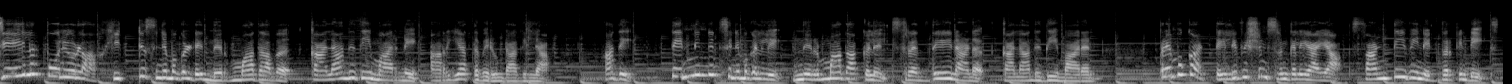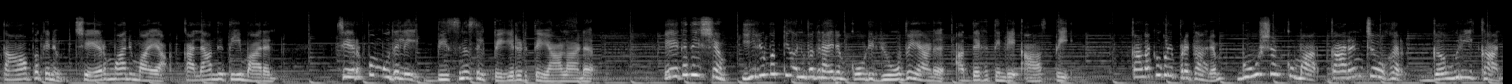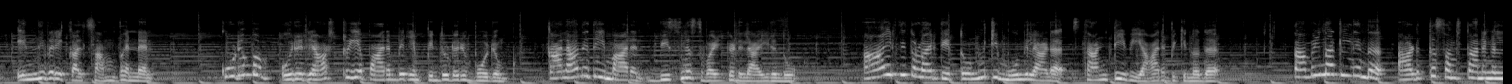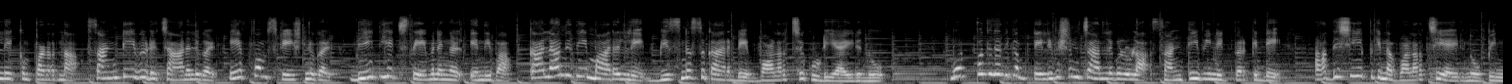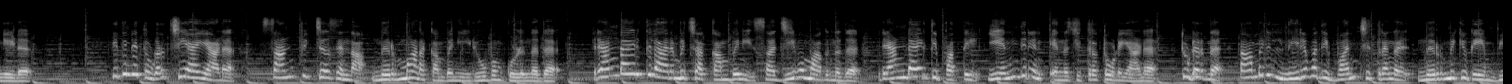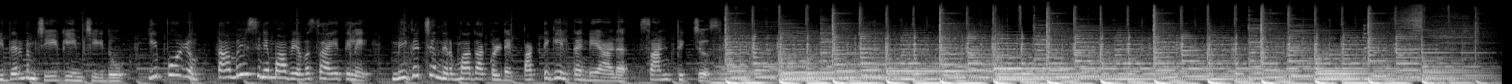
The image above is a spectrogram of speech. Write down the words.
Jailer പോലെയുള്ള hit സിനിമകളുടെ നിർമ്മാതാവ് കലാനിധിമാരനെ അറിയാത്തവരുണ്ടാകില്ല. അതെ തെന്നിന്ത്യൻ സിനിമകളിലെ നിർമ്മാതാക്കളിൽ ശ്രദ്ധേയനാണ് കലാനിധി മാരൻ പ്രമുഖ ടെലിവിഷൻ ശൃംഖലയായ സൺ ടി വി നെറ്റ്വർക്കിന്റെ സ്ഥാപകനും ചെയർമാനുമായ കലാനിധി മാരൻ ചെറുപ്പം മുതലേ ബിസിനസ്സിൽ പേരെടുത്തയാളാണ്. ഏകദേശം ഇരുപത്തിയൊൻപതിനായിരം കോടി രൂപയാണ് അദ്ദേഹത്തിന്റെ ആസ്തി. കണക്കുകൾ പ്രകാരം ഭൂഷൺ കുമാർ കരൺ ജോഹർ ഗൗരി ഖാൻ എന്നിവരെക്കാൾ സമ്പന്നൻ. കുടുംബം ഒരു രാഷ്ട്രീയ പാരമ്പര്യം പിന്തുടരുമ്പോഴും കലാനിധി മാരൻ ബിസിനസ് വഴികളിലായിരുന്നു. ആയിരത്തി തൊള്ളായിരത്തി തൊണ്ണൂറ്റി മൂന്നിലാണ് സൺ ടി വി ആരംഭിക്കുന്നത്. തമിഴ്നാട്ടിൽ നിന്ന് അടുത്ത സംസ്ഥാനങ്ങളിലേക്കും പടർന്ന സൺ ടി വിയുടെ ചാനലുകൾ എഫ് എം സ്റ്റേഷനുകൾ ഡി ടി എച്ച് സേവനങ്ങൾ എന്നിവ കലാനിധി മാരലിലെ ബിസിനസ്സുകാരന്റെ വളർച്ച കൂടിയായിരുന്നു. മുപ്പതിലധികം ടെലിവിഷൻ ചാനലുകളുള്ള സൺ ടി വി നെറ്റ്വർക്കിന്റെ അതിശയിപ്പിക്കുന്ന വളർച്ചയായിരുന്നു പിന്നീട്. ഇതിന്റെ തുടർച്ചയായാണ് സൺ പിക്ചേഴ്സ് എന്ന നിർമ്മാണ കമ്പനി രൂപം കൊള്ളുന്നത്. രണ്ടായിരത്തിൽ ആരംഭിച്ച കമ്പനി സജീവമാകുന്നത് രണ്ടായിരത്തി പത്തിൽ എന്തിരൻ എന്ന ചിത്രത്തോടെയാണ്. തുടർന്ന് തമിഴിൽ നിരവധി വൻ ചിത്രങ്ങൾ നിർമ്മിക്കുകയും വിതരണം ചെയ്യുകയും ചെയ്തു. ഇപ്പോഴും തമിഴ് സിനിമാ വ്യവസായത്തിലെ മികച്ച നിർമ്മാതാക്കളുടെ പട്ടികയിൽ തന്നെയാണ് സൺ പിക്ചേഴ്സ്.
